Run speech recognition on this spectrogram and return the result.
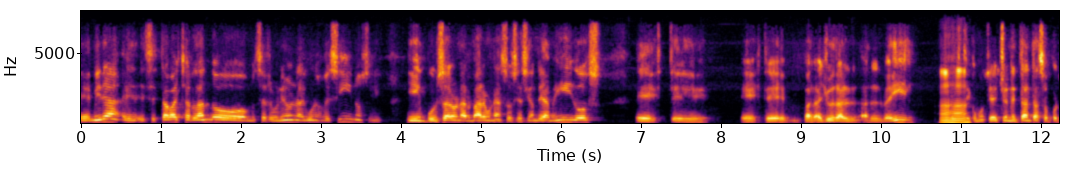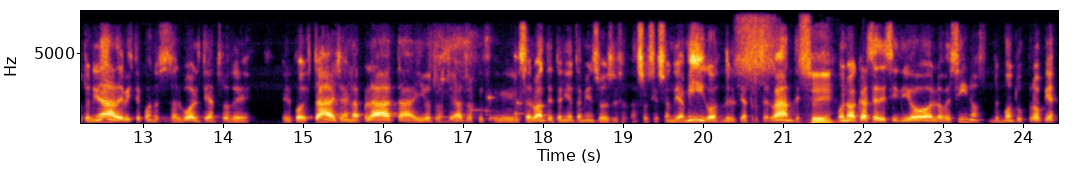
Eh, mira, eh, se estaba charlando, se reunieron algunos vecinos y, y impulsaron a armar una asociación de amigos este, este, para ayuda al, al este, como se ha hecho en tantas oportunidades, ¿viste? Cuando se salvó el teatro de El Podestá, allá en La Plata, y otros teatros que eh, el Cervantes tenía también su aso- asociación de amigos del Teatro Cervantes. Sí. Bueno, acá se decidió los vecinos de Montus Propia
